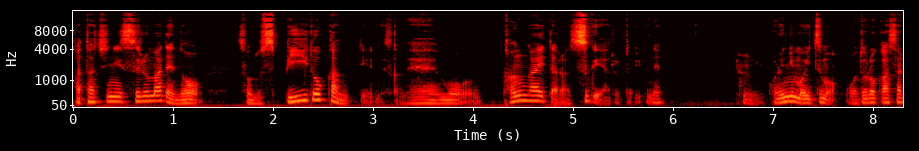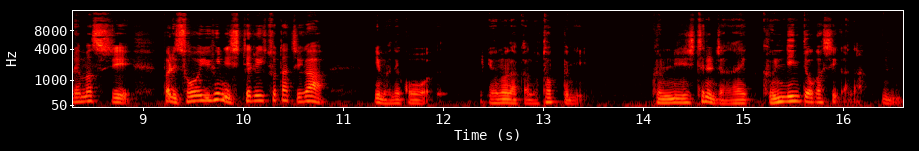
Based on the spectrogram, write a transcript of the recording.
形にするまでのそのスピード感っていうんですかね。もう考えたらすぐやるというね。うん、これにもいつも驚かされますし、やっぱりそういうふうにしてる人たちが今ね、こう世の中のトップに君臨してるんじゃない、君臨っておかしいかな。うん。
